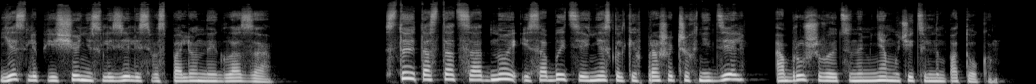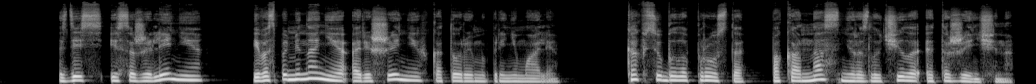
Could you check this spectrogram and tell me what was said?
если б еще не слезились воспаленные глаза. Стоит остаться одной, и события нескольких прошедших недель обрушиваются на меня мучительным потоком. Здесь и сожаление, и воспоминания о решениях, которые мы принимали. Как все было просто, пока нас не разлучила эта женщина.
